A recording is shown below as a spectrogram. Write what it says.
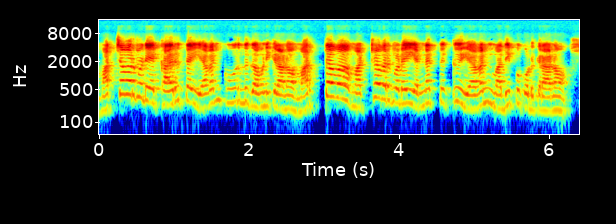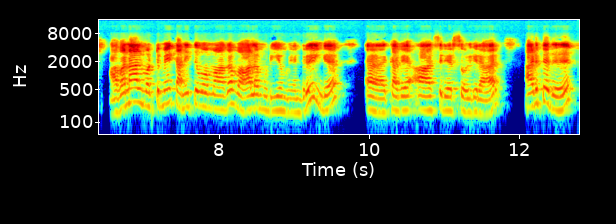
மற்றவர்களுடைய கருத்தை எவன் கூர்ந்து கவனிக்கிறானோ மற்றவ மற்றவர்களுடைய எண்ணத்துக்கு எவன் மதிப்பு கொடுக்கிறானோ அவனால் மட்டுமே தனித்துவமாக வாழ முடியும் என்று இங்க ஆஹ் கவி ஆசிரியர் சொல்கிறார். அடுத்தது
